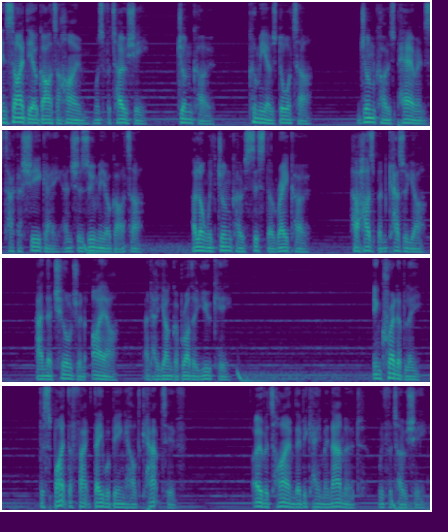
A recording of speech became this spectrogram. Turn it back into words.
Inside the Ogata home was Futoshi, Junko, Kumio's daughter, Junko's parents Takashige and Shizumi Ogata, along with Junko's sister Reiko, her husband Kazuya, and their children Aya and her younger brother Yuki. Incredibly, despite the fact they were being held captive, over time they became enamored with Futoshi,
